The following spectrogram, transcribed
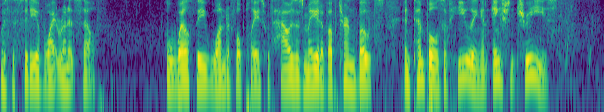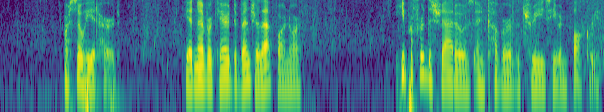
was the city of Whiterun itself a wealthy, wonderful place with houses made of upturned boats and temples of healing and ancient trees. Or so he had heard. He had never cared to venture that far north. He preferred the shadows and cover of the trees here in Falkreath.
